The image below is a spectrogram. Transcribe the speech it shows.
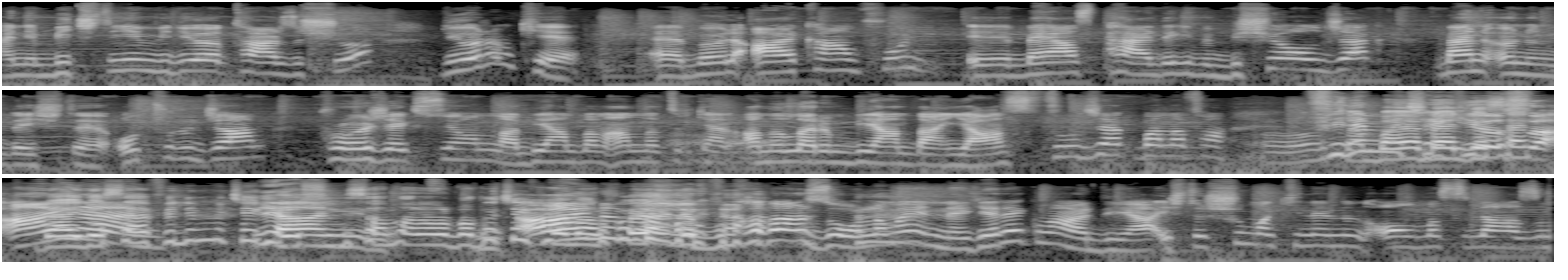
hani biçtiğim video tarzı şu. Diyorum ki e, böyle arkam full e, beyaz perde gibi bir şey olacak. Ben önünde işte oturacağım. Projeksiyonla bir yandan anlatırken anılarım bir yandan yansıtılacak bana falan. Oo, Film mi çekiyorsun? Belgesel, Aynen. belgesel film mi çekiyorsun? Yani- İnsanlar arabada çekiyorlar. Aynen öyle. Bu kadar zorlamaya ne gerek vardı ya? İşte şu makinenin olması lazım,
